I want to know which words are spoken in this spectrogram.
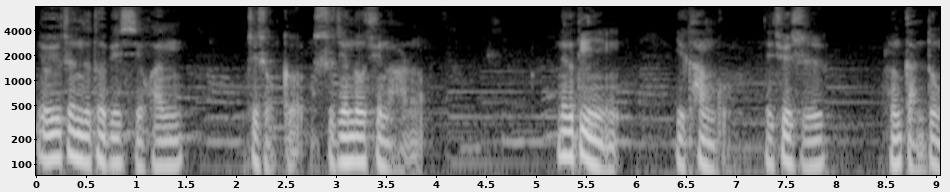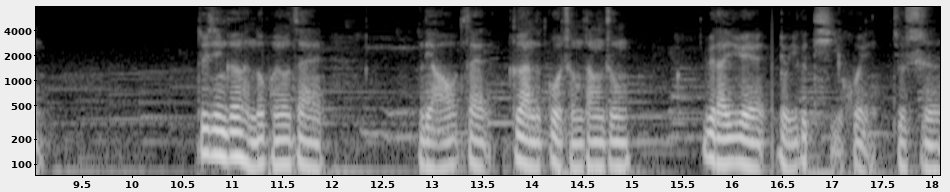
有一阵子特别喜欢这首歌《时间都去哪儿了》，那个电影也看过，也确实很感动。最近跟很多朋友在聊，在个案的过程当中，越来越有一个体会，就是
